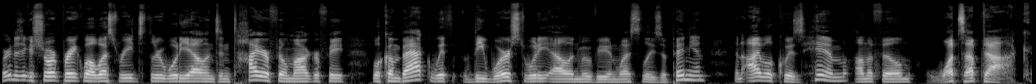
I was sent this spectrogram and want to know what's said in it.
We're going to take a short break while Wes reads through Woody Allen's entire filmography. We'll come back with the worst Woody Allen movie in Wesley's opinion, and I will quiz him on the film What's Up, Doc?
